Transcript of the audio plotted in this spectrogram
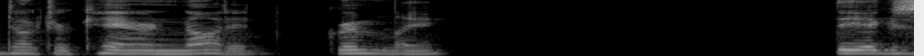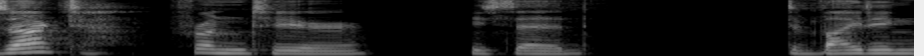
Dr. Cairn nodded grimly. The exact frontier he said, dividing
